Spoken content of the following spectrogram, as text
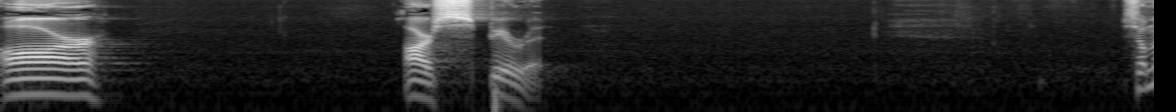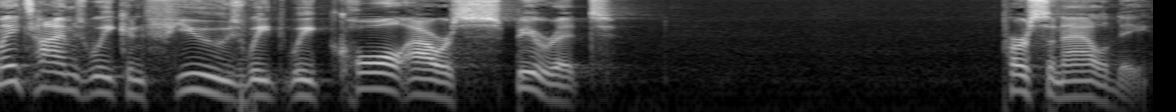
our our spirit. So many times we confuse, we, we call our spirit personality.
